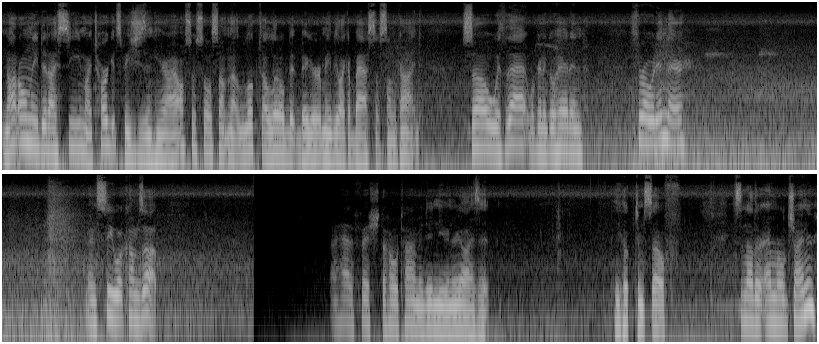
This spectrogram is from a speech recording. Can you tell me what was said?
not only did I see my target species in here, I also saw something that looked a little bit bigger, maybe like a bass of some kind. So with that, we're gonna go ahead and throw it in there and see what comes up. I had a fish the whole time and didn't even realize it. He hooked himself. It's another emerald shiner.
